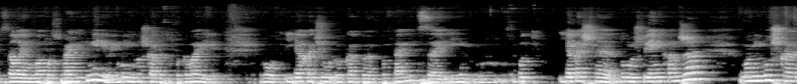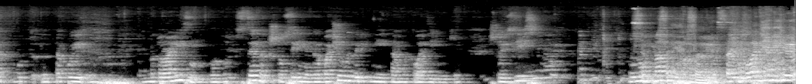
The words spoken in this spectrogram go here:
задала ему вопрос про аритмию, и мы немножко об этом поговорили. Вот. И я хочу э, как бы повториться. И вот я, конечно, думаю, что я не ханжа, но немножко вот э, такой э, натурализм вот в сценах, что с Ириной Горбачевой аритмии там на холодильнике, что здесь ну, на холодильнике.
